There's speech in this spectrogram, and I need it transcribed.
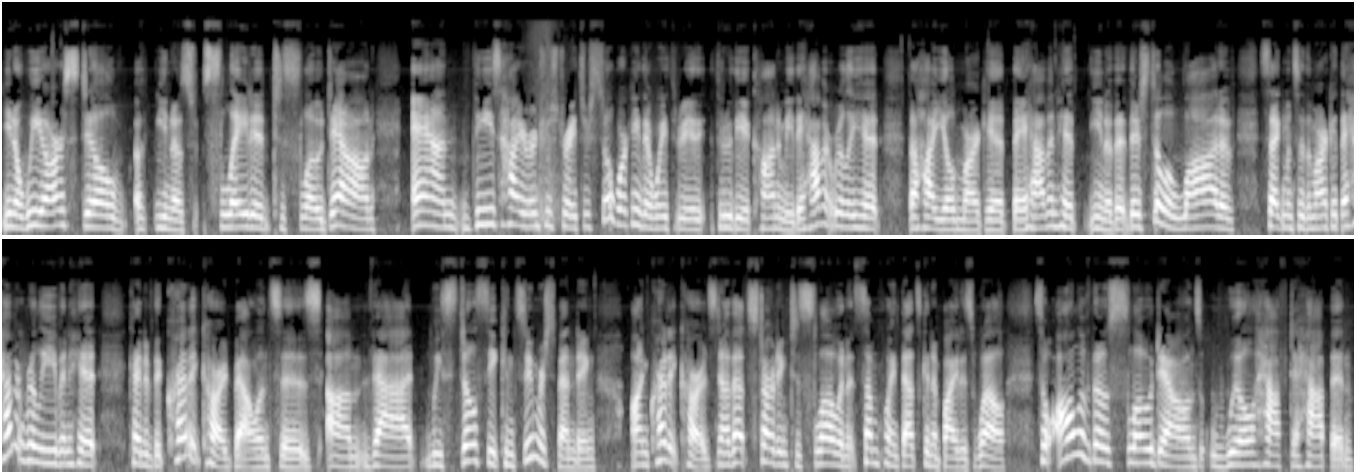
you know, we are still, uh, you know, slated to slow down. And these higher interest rates are still working their way through through the economy. They haven't really hit the high yield market. They haven't hit, you know, there's still a lot of segments of the market. They haven't really even hit kind of the credit card balances um, that we still see consumer spending on credit cards. Now that's starting to slow, and at some point that's going to bite as well. So all of those slowdowns will have to happen.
